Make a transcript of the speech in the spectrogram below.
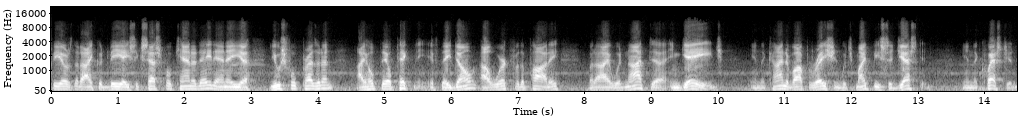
feels that I could be a successful candidate and a uh, useful president, I hope they'll pick me. If they don't, I'll work for the party, but I would not uh, engage in the kind of operation which might be suggested in the question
